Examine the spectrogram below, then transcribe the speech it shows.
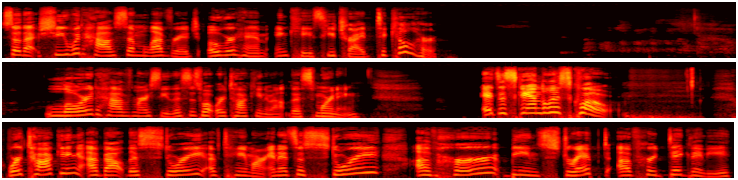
so that she would have some leverage over him in case he tried to kill her. Lord have mercy. This is what we're talking about this morning. It's a scandalous quote. We're talking about the story of Tamar, and it's a story of her being stripped of her dignity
